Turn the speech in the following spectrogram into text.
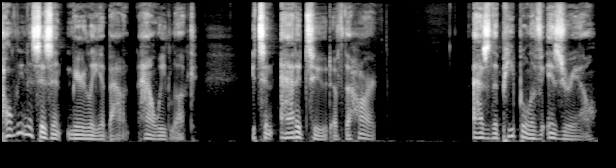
Holiness isn't merely about how we look, it's an attitude of the heart. As the people of Israel,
